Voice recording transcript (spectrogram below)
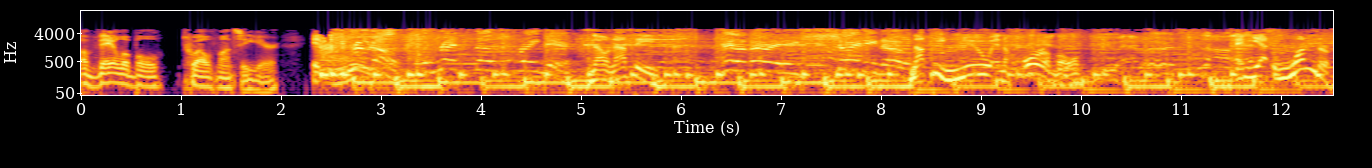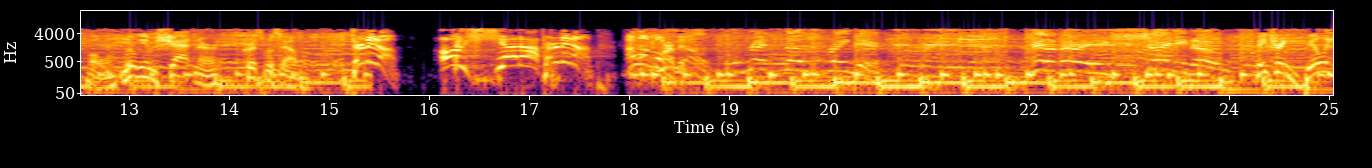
available 12 months a year. It Rudolph, the red-nosed reindeer, no, not the had a very shiny nose. not the new and horrible and yet wonderful William Shatner Christmas album. Turn it up. Oh, shut up! Turn it up. I want more of it. The red-nosed reindeer, had a very shiny nose. Featuring Billy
